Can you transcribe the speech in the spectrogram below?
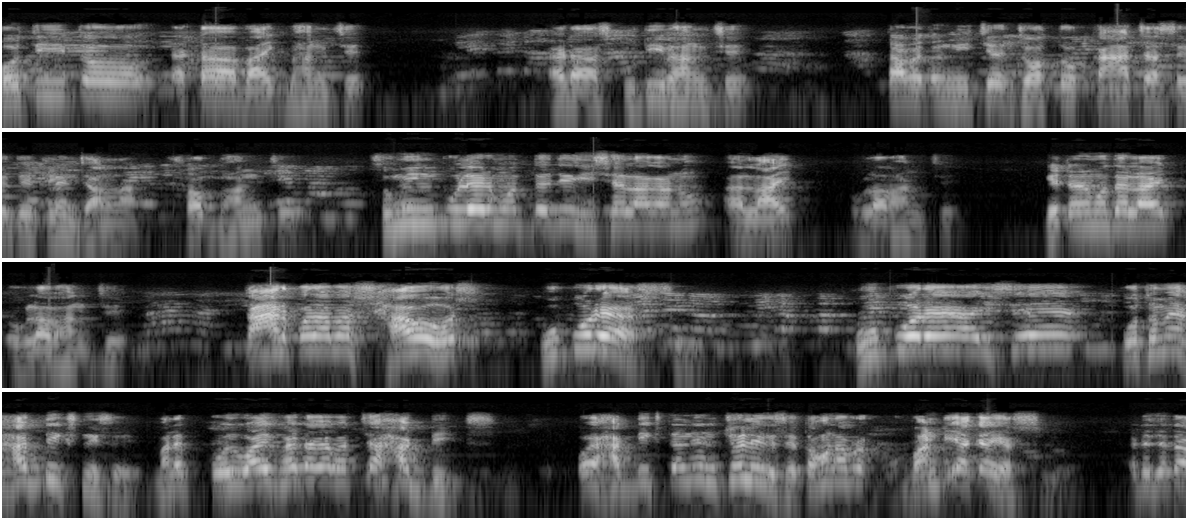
ক্ষতি তো একটা বাইক ভাঙছে একটা স্কুটি ভাঙছে। তারপরে তো নিচে যত কাঁচ আছে দেখলেন জানলা, সব ভাঙছে। সুইমিং পুলের মধ্যে যে ইসে লাগানো লাইট ওগুলা ভাঙছে। গেটের মধ্যে লাইট ওগুলা ভাঙছে। তারপর আবার সাহস উপরে আসছে। উপরে আইসে প্রথমে হার্ড ডিস্ক নিছে। মানে ওই ওয়াইফাইটাকে ভাবছে হার্ড ডিস্ক ওই হার্ড ডিস্কটা নিয়ে চলে গেছে। তখন আবার বান্টি একাই আসছিল। এটা যেটা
